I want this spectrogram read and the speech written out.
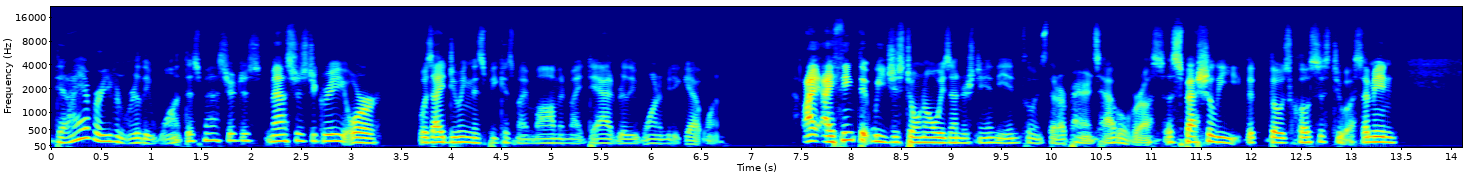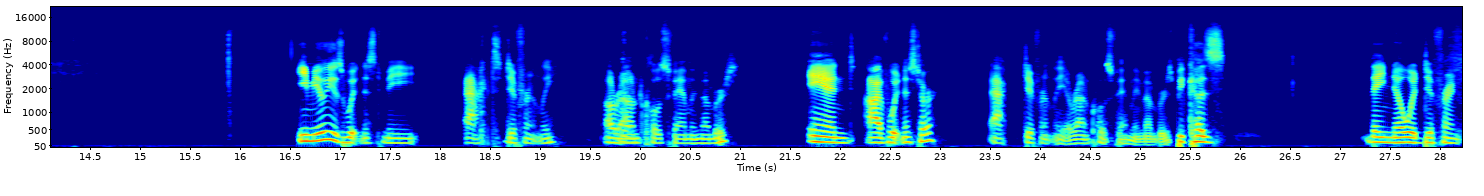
Did I ever even really want this master just master's degree? Or was I doing this because my mom and my dad really wanted me to get one? I, I think that we just don't always understand the influence that our parents have over us, especially the, those closest to us. I mean, Emilia's witnessed me act differently around close family members, and I've witnessed her act differently around close family members because they know a different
